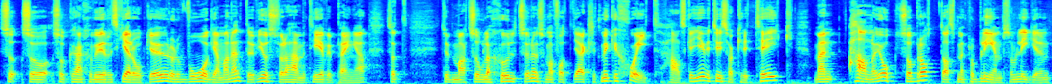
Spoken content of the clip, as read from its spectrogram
så, så, så kanske vi riskerar att åka ur och då vågar man inte just för det här med tv-pengar. Så att typ Mats-Ola Schultze nu som har fått jäkligt mycket skit. Han ska givetvis ha kritik, men han har ju också brottats med problem som ligger en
